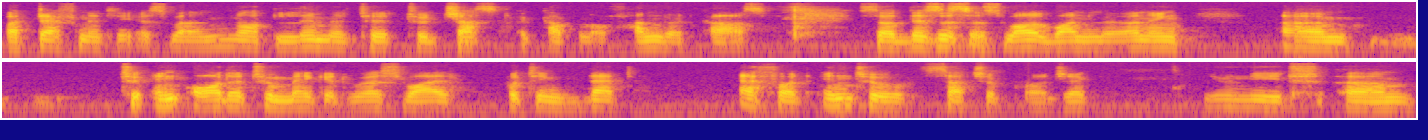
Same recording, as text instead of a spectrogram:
but definitely as well not limited to just a couple of hundred cars. So this is as well one learning um, to in order to make it worthwhile putting that effort into such a project, you need um,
